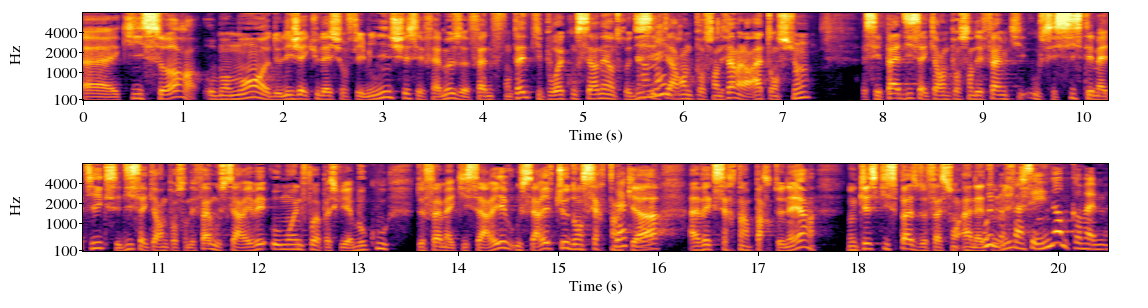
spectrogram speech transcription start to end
euh, qui sort au moment de l'éjaculation féminine chez ces fameuses femmes fontaines qui pourraient concerner entre 10 Quand et même. 40% des femmes. Alors attention, c'est pas 10 à 40 des femmes qui, où c'est systématique, c'est 10 à 40 des femmes où c'est arrivé au moins une fois. Parce qu'il y a beaucoup de femmes à qui ça arrive, où ça arrive que dans certains cas, avec certains partenaires. Donc, qu'est-ce qui se passe de façon anatomique Oui, mais enfin, c'est énorme quand même.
